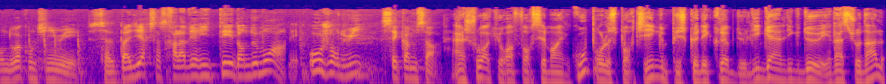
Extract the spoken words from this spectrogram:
qu'on doit continuer. Ça ne veut pas dire que ça sera la vérité dans deux mois. Mais aujourd'hui, c'est comme ça. Un choix qui aura forcément un coût pour le Sporting, puisque les clubs de Ligue 1, Ligue 2 et National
